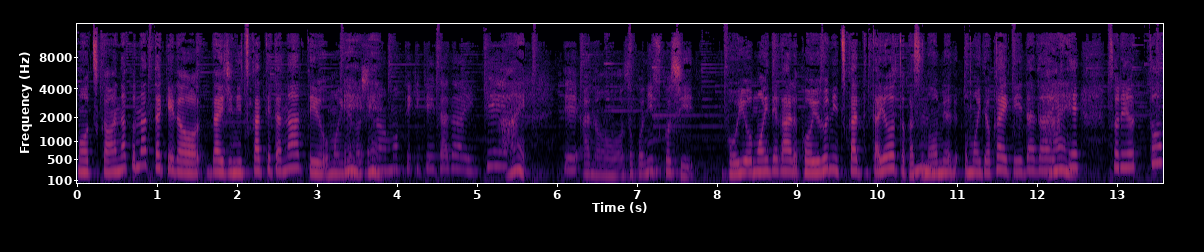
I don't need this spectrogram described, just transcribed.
もう使わなくなったけど大事に使ってたなっていう思い出の品を持ってきていただいて、であのそこに少しこういう思い出があるこういうふうに使ってたよとかその思い出を書いていただいて、それと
